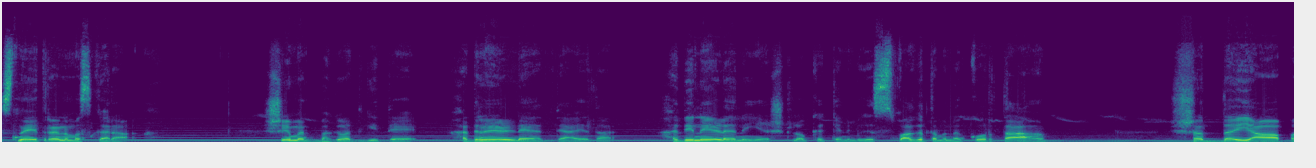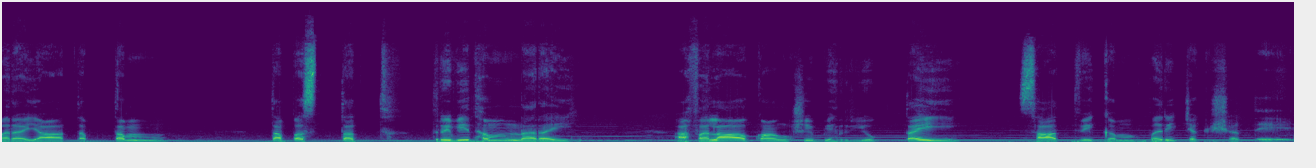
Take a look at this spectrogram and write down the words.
ಸ್ನೇಹಿತರೆ, ನಮಸ್ಕಾರ. ಶ್ರೀಮದ್ ಭಗವದ್ಗೀತೆ ಹದಿನೇಳನೇ ಅಧ್ಯಾಯದ ಹದಿನೇಳನೆಯ ಶ್ಲೋಕಕ್ಕೆ ನಿಮಗೆ ಸ್ವಾಗತವನ್ನು ಕೋರ್ತಾ, ಶ್ರದ್ಧಯಾಪರಯ ತಪ್ತಂ ತಪಸ್ತತ್ ತ್ರಿವಿಧಂ ನರೈ ಅಫಲಾಕಾಂಕ್ಷಿಭಿರ್ಯುಕ್ತೈ ಸಾತ್ವಿಕಂ ಪರಿಚಕ್ಷತೆ.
